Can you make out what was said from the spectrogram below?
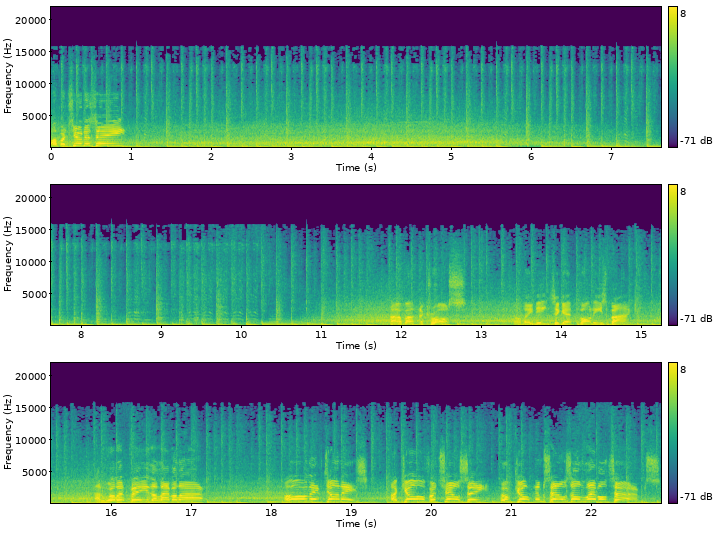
Opportunity. How about the cross? Well, they need to get bodies back. And will it be the leveller? Oh, they've done it! A goal for Chelsea, who've got themselves on level terms.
